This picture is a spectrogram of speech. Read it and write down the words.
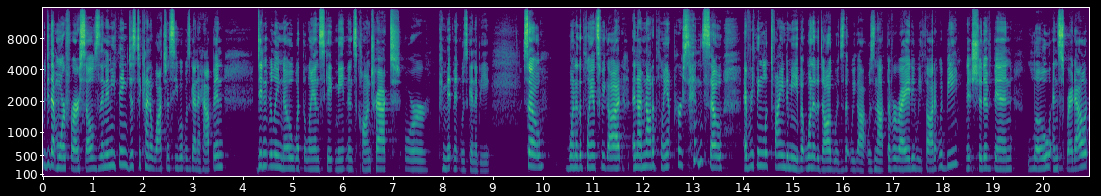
we did that more for ourselves than anything, just to kind of watch and see what was gonna happen. Didn't really know what the landscape maintenance contract or commitment was gonna be. So one of the plants we got, and I'm not a plant person, so everything looked fine to me, but one of the dogwoods that we got was not the variety we thought it would be. It should have been low and spread out.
